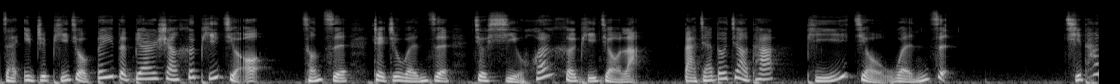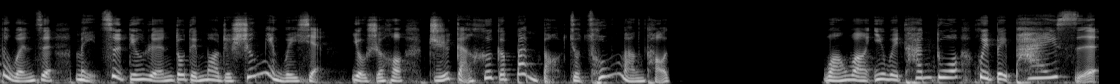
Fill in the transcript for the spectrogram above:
在一只啤酒杯的边上喝啤酒。从此，这只蚊子就喜欢喝啤酒了。大家都叫它啤酒蚊子。其他的蚊子每次叮人都得冒着生命危险，有时候只敢喝个半饱就匆忙逃，往往因为贪多会被拍死。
